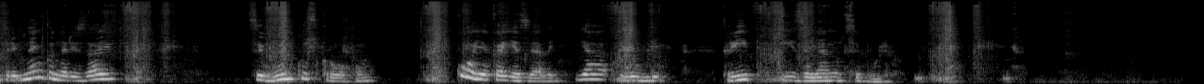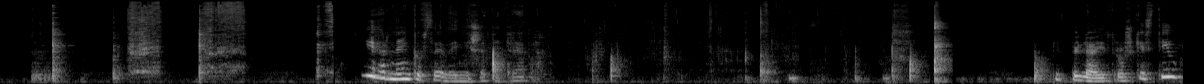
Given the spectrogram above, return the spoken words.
Дрібненько нарізаю цибульку з кропом. Кого яка є зелень. Я люблю кріп і зелену цибулю. І гарненько все вимішати треба. Підпиляю трошки стіл.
